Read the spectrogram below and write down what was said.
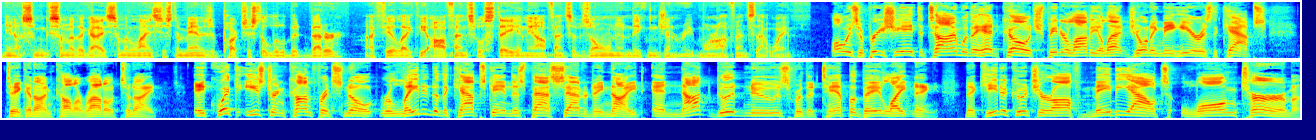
you know some some of the guys, some of the lines just to manage the puck just a little bit better. I feel like the offense will stay in the offensive zone and they can generate more offense that way. Always appreciate the time with the head coach Peter Laviolette joining me here as the Caps taking on Colorado tonight. A quick Eastern Conference note related to the Caps game this past Saturday night, and not good news for the Tampa Bay Lightning. Nikita Kucherov may be out long term.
